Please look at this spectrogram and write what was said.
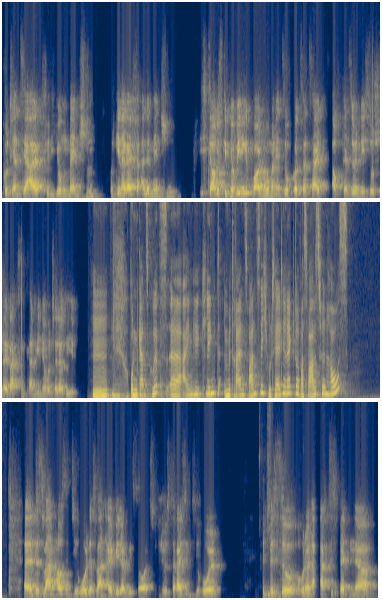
Potenzial für die jungen Menschen und generell für alle Menschen. Ich glaube, es gibt nur wenige Branchen, wo man in so kurzer Zeit auch persönlich so schnell wachsen kann wie in der Hotellerie. Hm. Und ganz kurz äh, eingeklinkt mit 23, Hoteldirektor, was war das für ein Haus? Äh, das war ein Haus in Tirol, das war ein Ayurveda Resort in Österreich, in Tirol, mit bis zu 180 Betten, ja.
